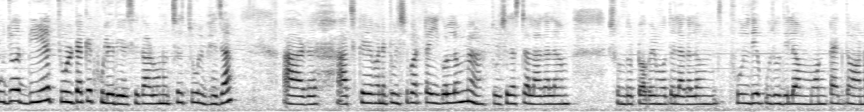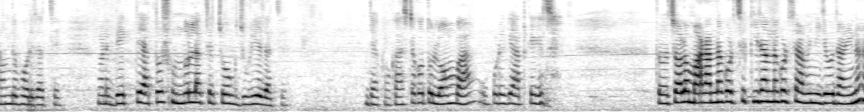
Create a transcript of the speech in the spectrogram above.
পুজো দিয়ে চুলটাকে খুলে দিয়েছি, কারণ হচ্ছে চুল ভেজা। আর আজকে মানে তুলসী পাটটা ই করলাম না, তুলসী গাছটা লাগালাম, সুন্দর টবের মধ্যে লাগালাম, ফুল দিয়ে পুজো দিলাম, মনটা একদম আনন্দে ভরে যাচ্ছে। মানে দেখতে এত সুন্দর লাগছে, চোখ জুড়িয়ে যাচ্ছে। দেখো, গাছটা কত লম্বা, উপরে গিয়ে আটকে গেছে। তো চলো মা রান্না করছে, কি রান্না করছে আমি নিজেও জানি না,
